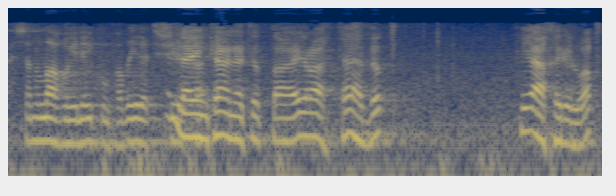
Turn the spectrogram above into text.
أحسن الله إليكم فضيلة الشيخ. إلا إن كانت الطائرة تهبط في آخر الوقت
